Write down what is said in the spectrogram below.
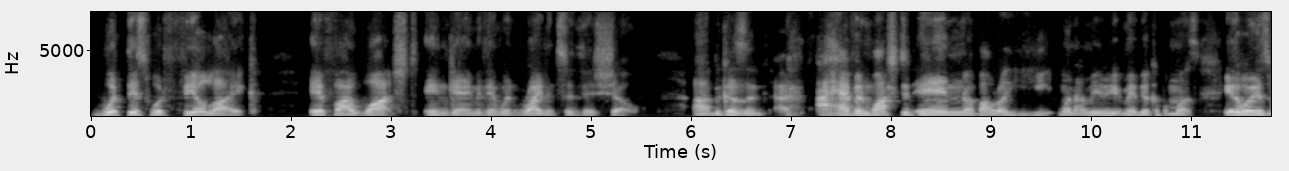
what this would feel like if I watched Endgame and then went right into this show uh, because uh, I haven't watched it in about a year, well, not maybe maybe a couple months. Either way, it's,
